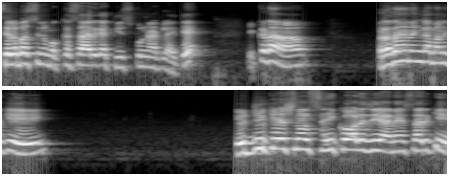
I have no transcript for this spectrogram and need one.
సిలబస్ని ఒక్కసారిగా తీసుకున్నట్లయితే ఇక్కడ ప్రధానంగా మనకి ఎడ్యుకేషనల్ సైకాలజీ అనేసరికి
